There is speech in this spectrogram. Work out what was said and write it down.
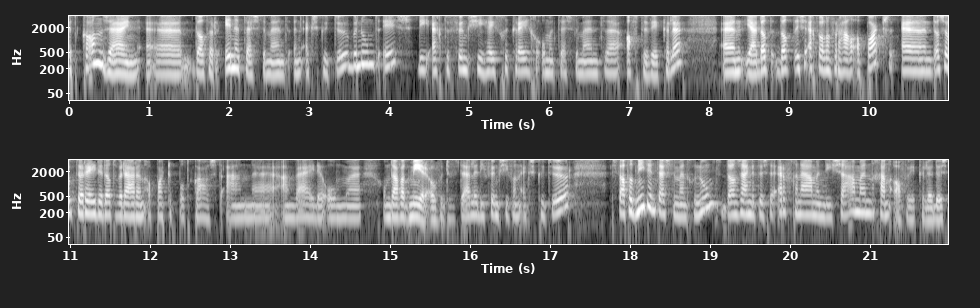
Het kan zijn uh, dat er in het testament een executeur benoemd is, die echt de functie heeft gekregen om het testament uh, af te wikkelen. En ja, dat, dat is echt wel een verhaal apart. En dat is ook de reden dat we daar een aparte podcast aan, uh, aan wijden, om, om daar wat meer over te vertellen, die functie van executeur. Staat dat niet in het testament genoemd, dan zijn het dus de erfgenamen die samen gaan afwikkelen. Dus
